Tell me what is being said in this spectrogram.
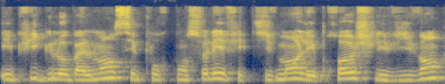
Et puis globalement, c'est pour consoler effectivement les proches, les vivants.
